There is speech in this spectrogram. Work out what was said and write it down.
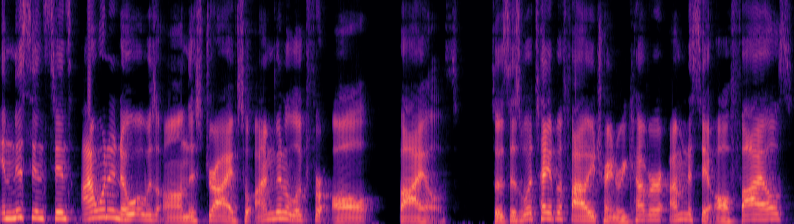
in this instance, I want to know what was on this drive. So I'm going to look for all files. So it says, what type of file you're trying to recover? I'm going to say all files.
